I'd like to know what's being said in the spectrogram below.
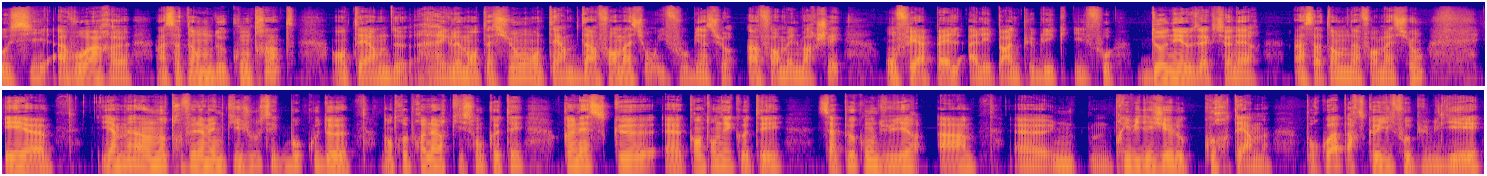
aussi avoir un certain nombre de contraintes en termes de réglementation, en termes d'information. Il faut bien sûr informer le marché. On fait appel à l'épargne publique. Il faut donner aux actionnaires un certain nombre d'informations. Et euh, il y a même un autre phénomène qui joue, c'est que beaucoup de, d'entrepreneurs qui sont cotés connaissent que euh, quand on est coté, ça peut conduire à euh, privilégier le court terme. Pourquoi? Parce qu'il faut publier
